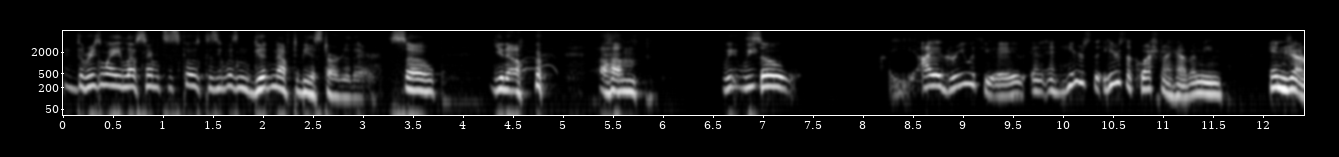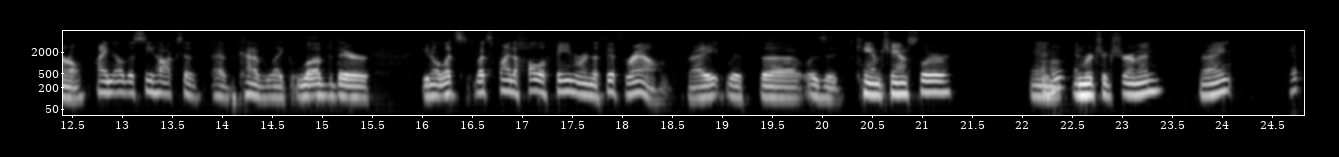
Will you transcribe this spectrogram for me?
the reason why he left San Francisco is because he wasn't good enough to be a starter there. So, you know, um, we, we so I- agree with you, Abe. And and here's the here's the question I have. I mean, in general, I know the Seahawks have have kind of like loved their, you know, let's let's find a Hall of Famer in the fifth round, right? With uh, was it Kam Chancellor and Mhm. and Richard Sherman, right? Yep.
